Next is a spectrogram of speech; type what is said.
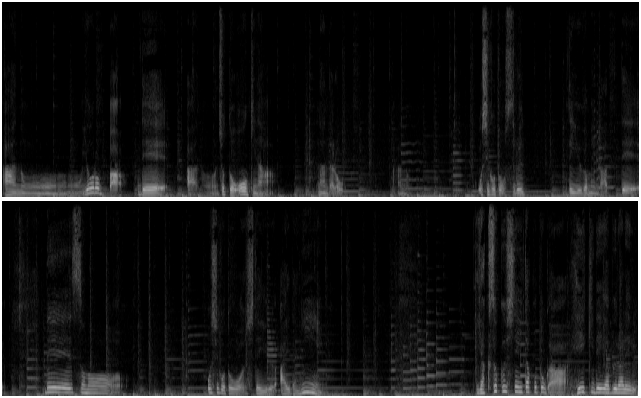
あのヨーロッパであのちょっと大きななんだろうあのお仕事をするっていう場面があってでそのお仕事をしている間に約束していたことが平気で破られる。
